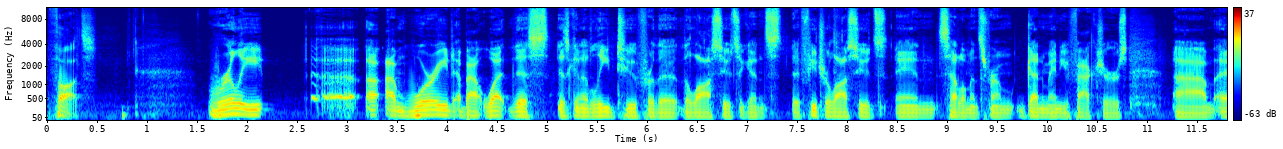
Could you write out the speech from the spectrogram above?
Thoughts? really uh, I'm worried about what this is going to lead to for the, the lawsuits against uh, future lawsuits and settlements from gun manufacturers. Um, uh,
